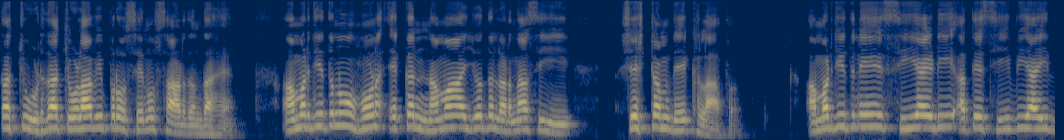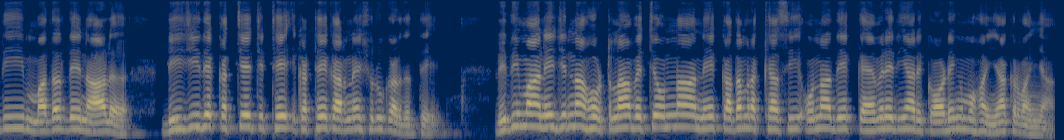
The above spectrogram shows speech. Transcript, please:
ਤਾਂ ਝੂਠ ਦਾ ਚੋਲਾ ਵੀ ਭਰੋਸੇ ਨੂੰ ਸਾੜ ਦਿੰਦਾ ਹੈ। ਅਮਰਜੀਤ ਨੂੰ ਹੁਣ ਇੱਕ ਨਵਾਂ ਯੁੱਧ ਲੜਨਾ ਸੀ ਸਿਸਟਮ ਦੇ ਖਿਲਾਫ। ਅਮਰਜੀਤ ਨੇ ਸੀਆਈਡੀ ਅਤੇ ਸੀਬੀਆਈ ਦੀ ਮਦਦ ਦੇ ਨਾਲ ਡੀਜੀ ਦੇ ਕੱਚੇ ਚਿੱਠੇ ਇਕੱਠੇ ਕਰਨੇ ਸ਼ੁਰੂ ਕਰ ਦਿੱਤੇ। ਰਿਧਿਮਾ ਨੇ ਜਿਨ੍ਹਾਂ ਹੋਟਲਾਂ ਵਿੱਚ ਉਹਨਾਂ ਨੇ ਕਦਮ ਰੱਖਿਆ ਸੀ, ਉਹਨਾਂ ਦੇ ਕੈਮਰੇ ਦੀਆਂ ਰਿਕਾਰਡਿੰਗ ਮੁਹੱਈਆ ਕਰਵਾਈਆਂ।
